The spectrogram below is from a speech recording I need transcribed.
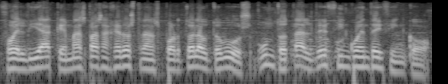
fue el día que más pasajeros transportó el autobús, un total de 55.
